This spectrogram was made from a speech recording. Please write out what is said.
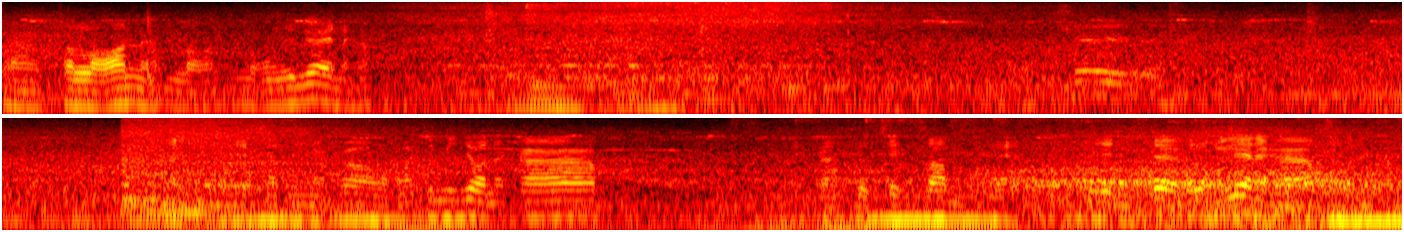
อ่าก็ร้อนนะร้อนลงเรื่อยๆนะครับโอเคครับยังไงก็หวังว่าจะมีประโยชน์นะครับใน การตรวจเช็คซ่อมและเย็นเตอร์ก็ลงเรื่อยนะครับสวัสดีครับ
